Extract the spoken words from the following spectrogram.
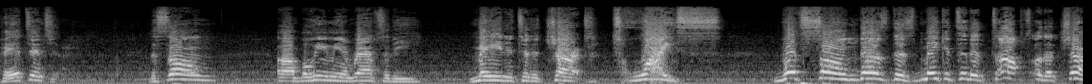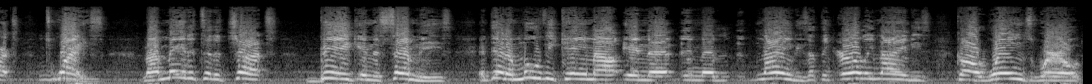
Pay attention. The song uh, Bohemian Rhapsody made it to the charts twice. What song does this make it to the tops of the charts twice? Now, it made it to the charts big in the 70s, and then a movie came out in the in the 90s, I think early 90s, called Wayne's World,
